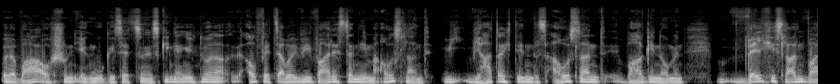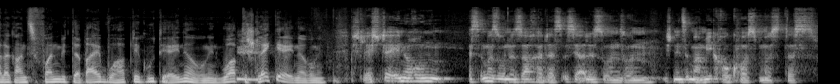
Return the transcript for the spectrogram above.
oder war auch schon irgendwo gesetzt und es ging eigentlich nur aufwärts. Aber wie war das dann im Ausland? Wie, wie hat euch denn das Ausland wahrgenommen? Welches Land war da ganz vorn mit dabei? Wo habt ihr gute Erinnerungen? Wo habt ihr schlechte Erinnerungen? Schlechte Erinnerungen ist immer so eine Sache. Das ist ja alles so ein, so ein ich nenne es immer Mikrokosmos. Das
